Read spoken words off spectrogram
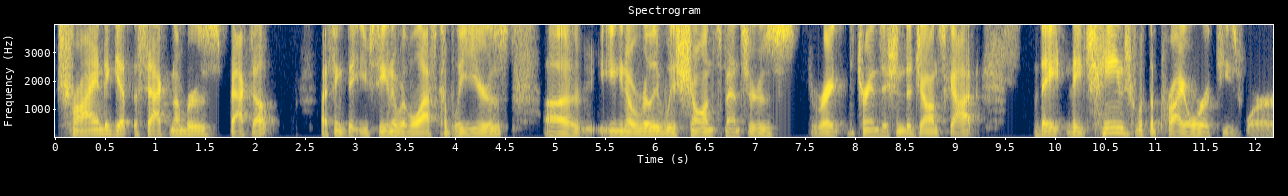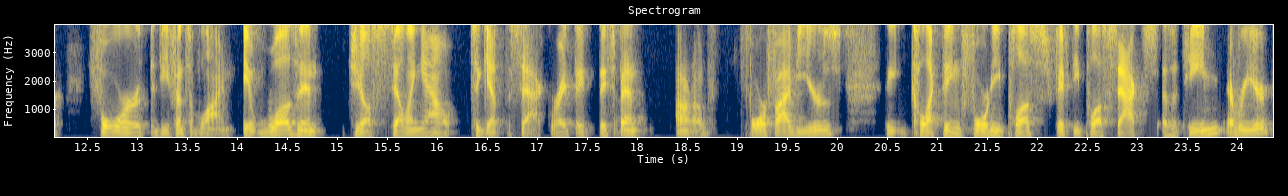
trying to get the sack numbers back up I think that you've seen over the last couple of years. Uh, you know, really with Sean Spencer's right the transition to John Scott, they they changed what the priorities were for the defensive line. It wasn't just selling out to get the sack, right? They they spent I don't know four or five years collecting 40 plus 50 plus sacks as a team every year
